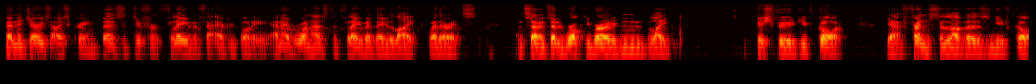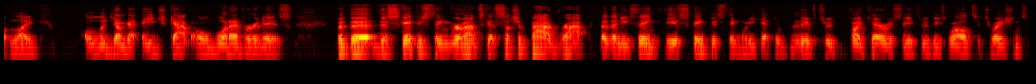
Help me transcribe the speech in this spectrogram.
Ben and Jerry's ice cream. There's a different flavor for everybody, and everyone has the flavor they like. Whether it's and so instead of Rocky Road and like fish food, you've got yeah friends to lovers, and you've got like all the younger age gap or whatever it is. But the the escapist thing, romance gets such a bad rap. But then you think the escapist thing, where you get to live through vicariously through these wild situations,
